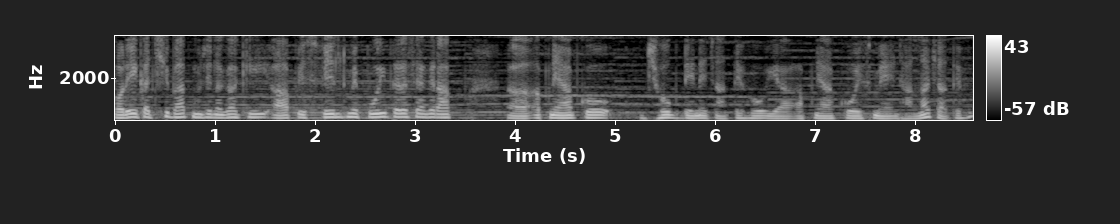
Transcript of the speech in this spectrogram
और एक अच्छी बात मुझे लगा कि आप इस फ़ील्ड में पूरी तरह से अगर आप अपने आप को झोंक देने चाहते हो या अपने आप को इसमें ढालना चाहते हो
